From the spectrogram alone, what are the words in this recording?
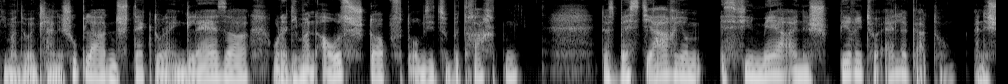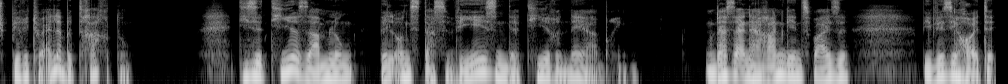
die man so in kleine Schubladen steckt oder in Gläser oder die man ausstopft, um sie zu betrachten. Das Bestiarium ist vielmehr eine spirituelle Gattung, eine spirituelle Betrachtung. Diese Tiersammlung will uns das Wesen der Tiere näher bringen. Und das ist eine Herangehensweise, wie wir sie heute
